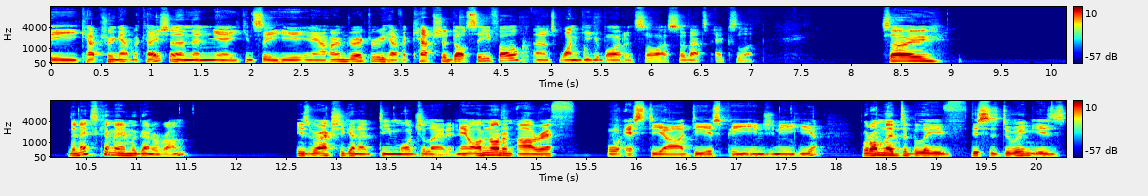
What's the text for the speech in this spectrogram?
the capturing application. And then, yeah, you can see here in our home directory, we have a capture.c file and it's one gigabyte in size. So that's excellent. So the next command we're going to run is we're actually going to demodulate it. Now, I'm not an RF or SDR DSP engineer here. What I'm led to believe this is doing is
